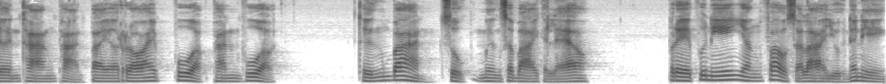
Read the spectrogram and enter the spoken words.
เดินทางผ่านไปร้อยพวกพันพวก ถึงบ้านสุขเมืองสบายกันแล้ว เปรตผู้นี้ยังเฝ้าสลาอยู่นั่นเอง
